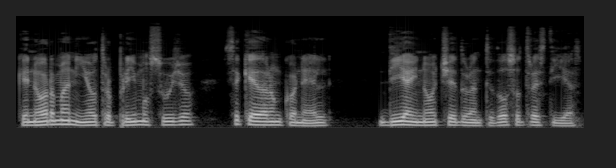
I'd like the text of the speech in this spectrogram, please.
que Norman y otro primo suyo se quedaron con él día y noche durante dos o tres días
